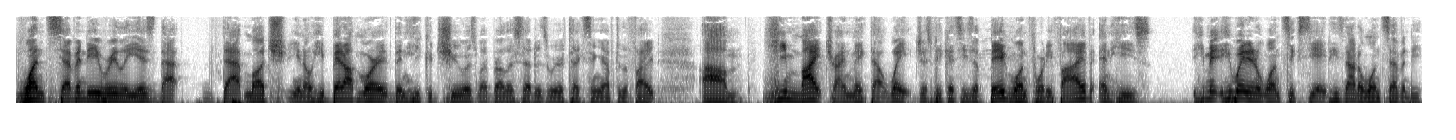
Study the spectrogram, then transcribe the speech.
170 really is that that much, you know, he bit off more than he could chew, as my brother said as we were texting after the fight. Um, he might try and make that weight just because he's a big 145 and he's he made, he weighed in at 168. He's not a 170.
